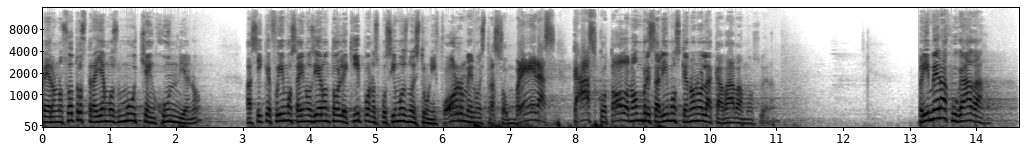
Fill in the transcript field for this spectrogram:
Pero nosotros traíamos mucha enjundia, ¿no? Así que fuimos, ahí nos dieron todo el equipo, nos pusimos nuestro uniforme, nuestras sombreras, casco, todo, no hombre, salimos que no nos la acabábamos, ¿verdad? Primera jugada,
